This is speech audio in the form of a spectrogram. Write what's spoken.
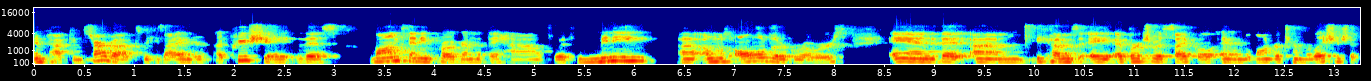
impacting Starbucks because I under, appreciate this long-standing program that they have with many, uh, almost all of their growers, and that um, becomes a, a, virtuous cycle and longer-term relationship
